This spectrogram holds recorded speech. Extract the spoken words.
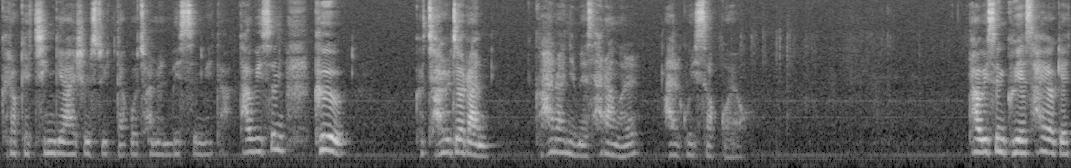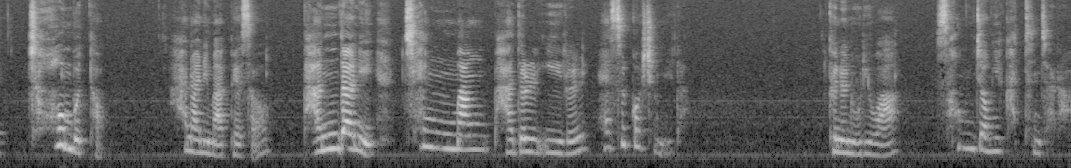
그렇게 징계하실 수 있다고 저는 믿습니다. 다윗은 그, 그 절절한 그 하나님의 사랑을 알고 있었고요. 다윗은 그의 사역의 처음부터 하나님 앞에서 단단히 책망받을 일을 했을 것입니다. 그는 우리와 성정이 같은 자라.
